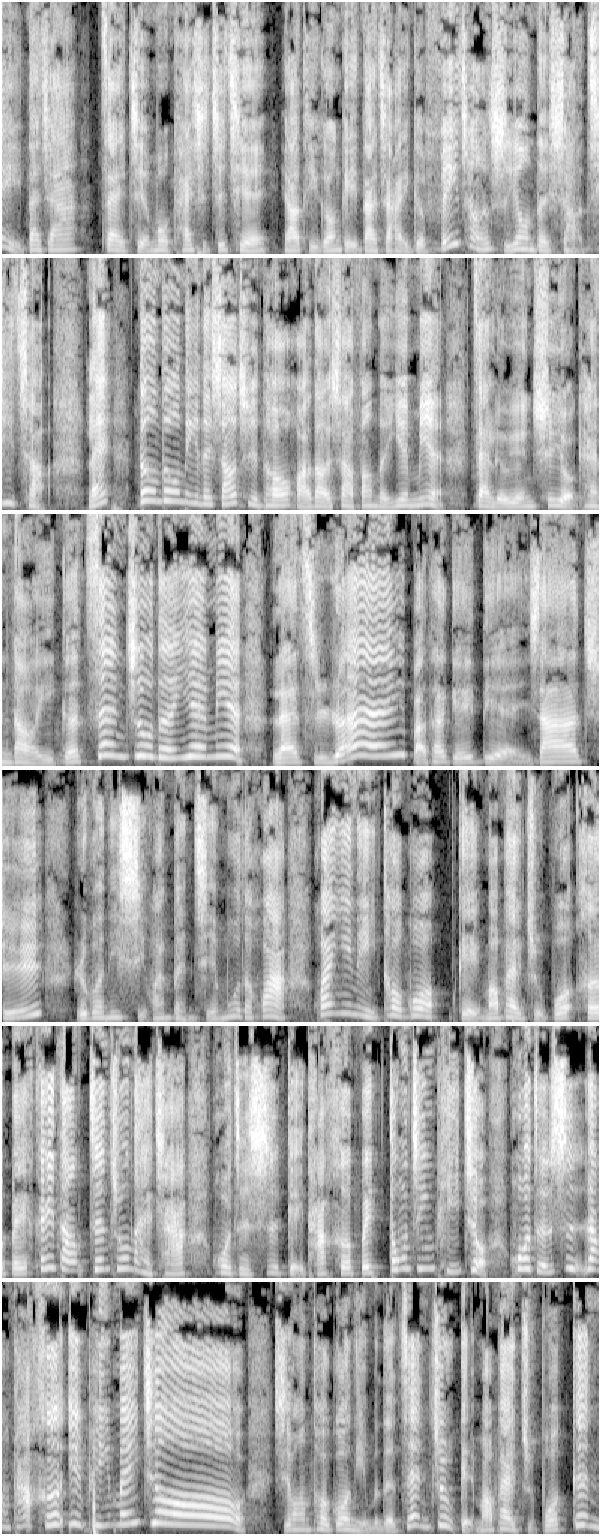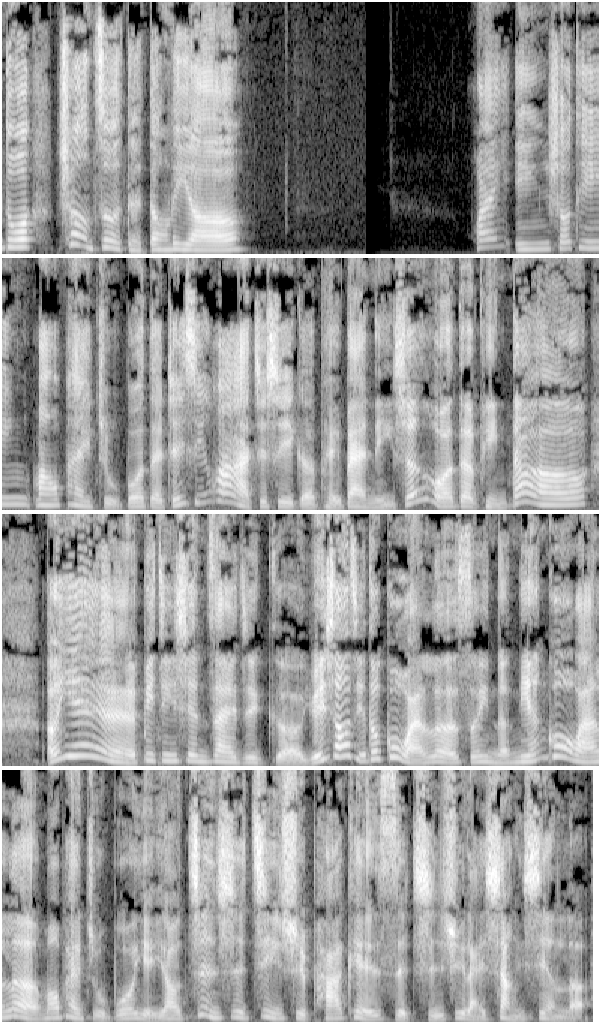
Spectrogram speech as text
嗨，大家！在节目开始之前，要提供给大家一个非常实用的小技巧。来，动动你的小指头，滑到下方的页面，在留言区有看到一个赞助的页面，Let's right，把它给点下去。如果你喜欢本节目的话，欢迎你透过给猫派主播喝杯黑糖珍珠奶茶，或者是给他喝杯东京啤酒，或者是让他喝一瓶美酒。希望透过你们的赞助，给猫派主播更多创作的动力哦！欢迎收听猫派主播的真心话，这是一个陪伴你生活的频道哦。哦耶！毕竟现在这个元宵节都过完了，所以呢，年过完了，猫派主播也要正式继续 Podcast 持续来上线了。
